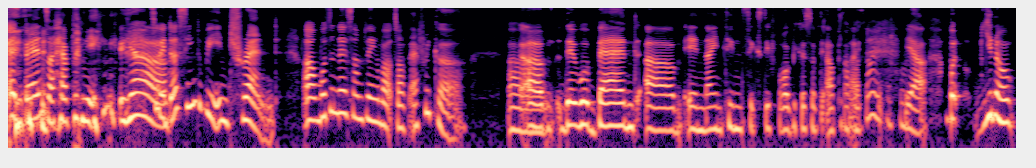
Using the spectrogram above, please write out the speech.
and bans are happening. Yeah. So it does seem to be in trend. Um, wasn't there something about South Africa? Um, they were banned um, in 1964 because of the apartheid. Apartheid, of. Yeah, but you know,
